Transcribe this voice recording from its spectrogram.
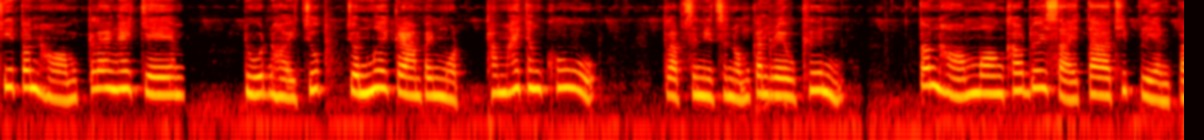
ที่ต้นหอมแกล้งให้เจม ดูดหอยจุ๊บจนเมื่อยกรามไปหมดทำให้ทั้งคู่ กลับสนิทสนมกันเร็วขึ้น ต้นหอมมองเขาด้วยสายตาที่เปลี่ยนไป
